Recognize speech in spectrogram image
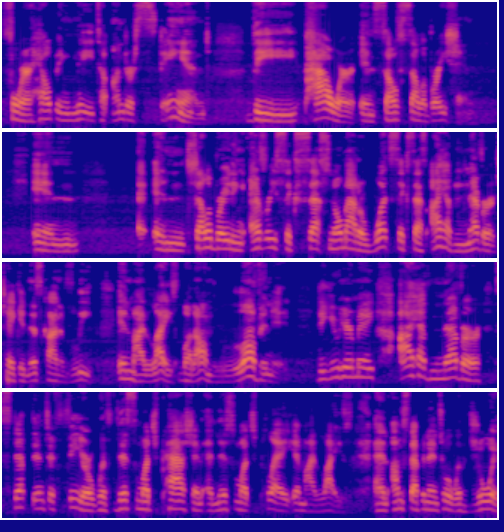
for helping me to understand the power in self celebration, in eh, in celebrating every success, no matter what success. I have never taken this kind of leap in my life, but I'm loving it. Do you hear me? I have never stepped into fear with this much passion and this much play in my life. And I'm stepping into it with joy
